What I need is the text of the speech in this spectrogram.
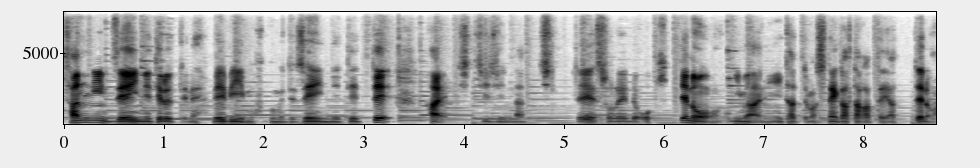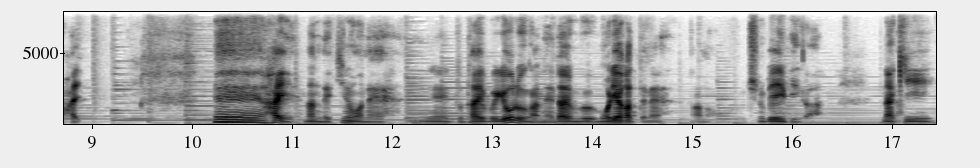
3人全員寝てるってね、ベビーも含めて全員寝てて、はい、7時になっちゃって、それで起きての今に至ってますね。ガタガタやっての、はい。えー、はい。なんで昨日はね、えっ、ー、と、だいぶ夜がね、だいぶ盛り上がってね、あの、うちのベイビーが泣き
